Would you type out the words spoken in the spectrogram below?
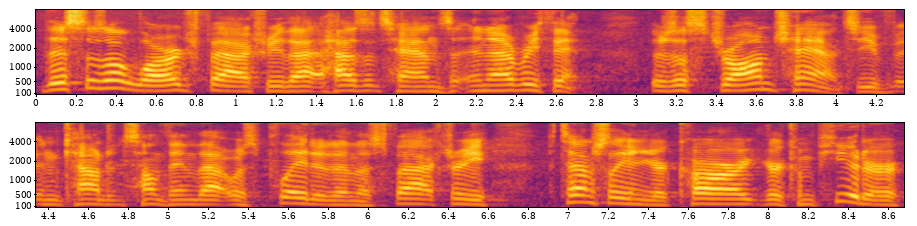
This is a large factory that has its hands in everything. There's a strong chance you've encountered something that was plated in this factory potentially in your car, your computer,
